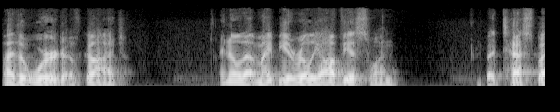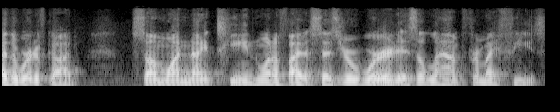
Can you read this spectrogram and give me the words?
by the word of God. I know that might be a really obvious one, but test by the word of God. Psalm 119, 105, it says, Your word is a lamp for my feet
